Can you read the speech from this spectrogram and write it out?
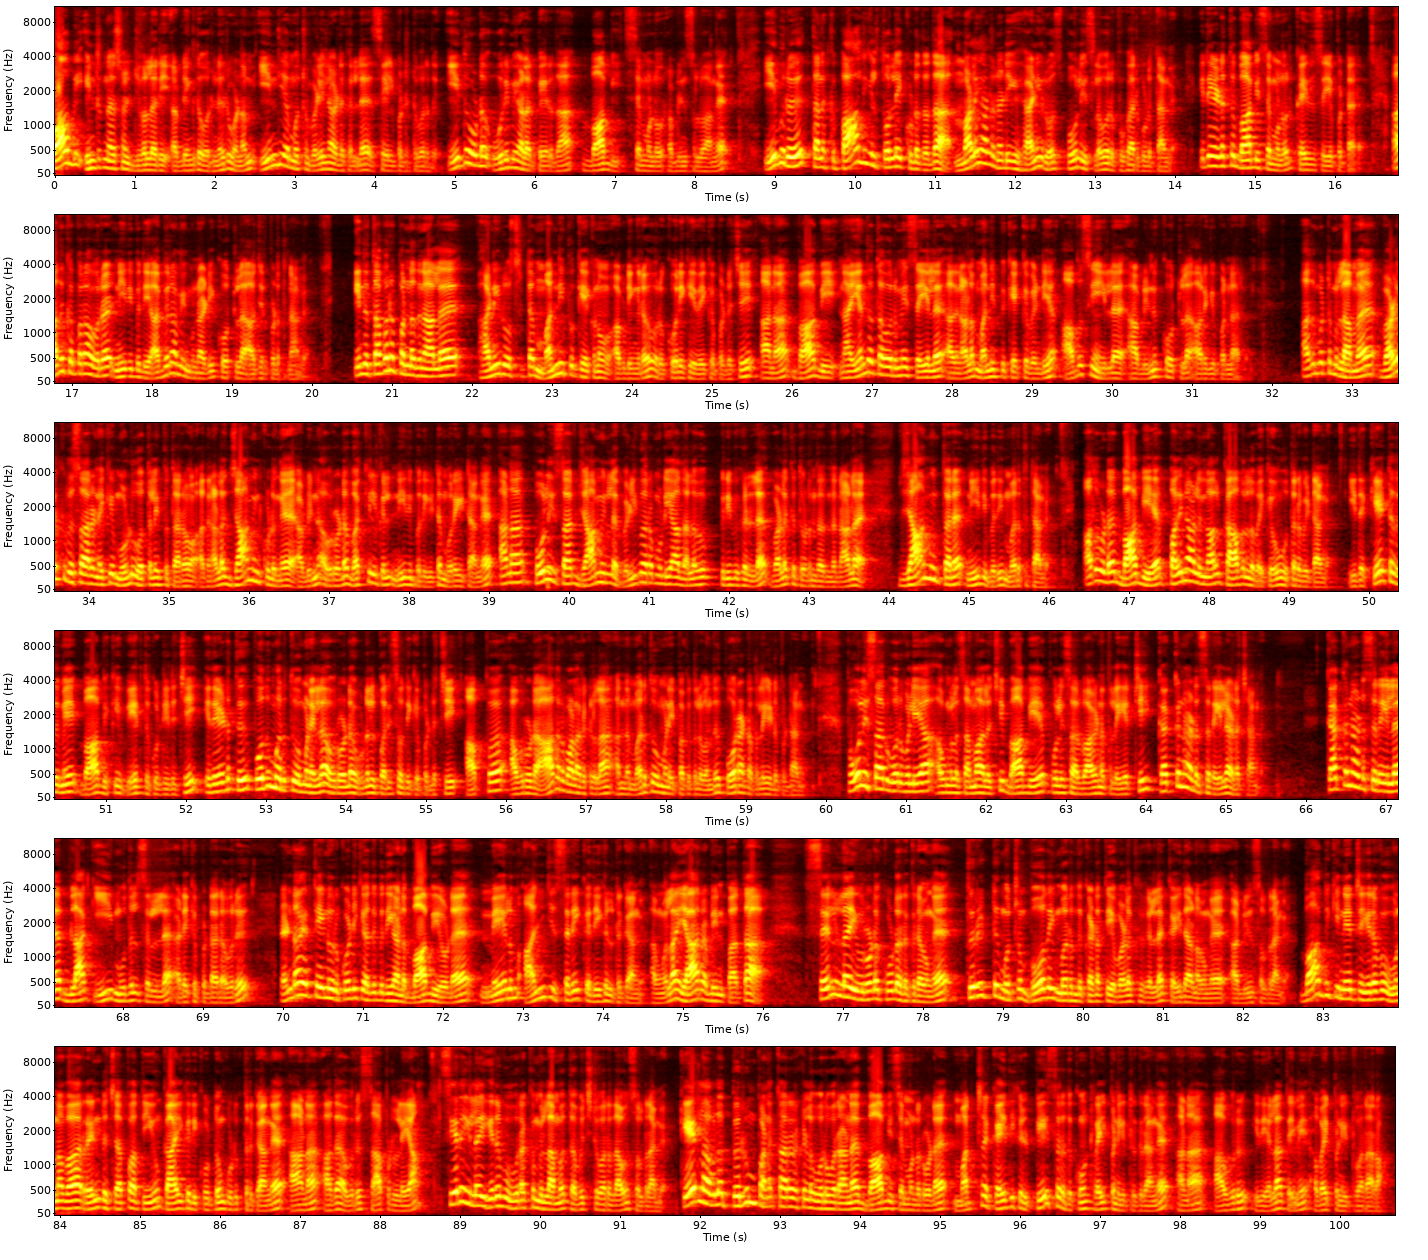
Bobby international jewellery அப்படிங்கிற ஒரு நிறுவனம் இந்தியா மற்றும் வெளிநாடுகளில் செயல்பட்டுட்டு வருது. இதோட உரிமையாளர் பேர் தான் பாபி செம்மனூர் அப்படின்னு சொல்லுவாங்க. இவர் தனக்கு பாலியல் தொல்லை கொடுத்ததா மலையாள நடிகை ஹனிரோஸ் போலீஸில் ஒரு புகார் கொடுத்தாங்க. இதையடுத்து பாபி செம்மனூர் கைது செய்யப்பட்டார். அதுக்கப்புறம் அவரை நீதிபதி அபிராமி முன்னாடி கோர்ட்டில் ஆஜர்படுத்தினாங்க. இந்த தவறு பண்ணதுனால ஹனி ரோஸ்கிட்ட மன்னிப்பு கேட்கணும் அப்படிங்கிற ஒரு கோரிக்கை வைக்கப்பட்டுச்சு. ஆனால் பாபி நான் எந்த தவறுமே செய்யலை அதனால் மன்னிப்பு கேட்க வேண்டிய அவசியம் இல்லை அப்படின்னு கோர்ட்டில் ஆரோக்கியம் பண்ணார். அது மட்டும் இல்லாமல் வழக்கு விசாரணைக்கு முழு ஒத்துழைப்பு தரோம் அதனால் ஜாமீன் கொடுங்க அப்படின்னு அவரோட வக்கீல்கள் நீதிபதிகிட்ட முறையிட்டாங்க. ஆனால் போலீஸார் ஜாமீனில் வெளிவர முடியாத அளவு பிரிவுகளில் வழக்கு தொடர்ந்ததுனால ஜாமீன் தர நீதிபதி மறுத்துட்டாங்க. அதோட பாபியை பதினாலு நாள் காவலில் வைக்கவும் உத்தரவிட்டாங்க. இதை கேட்டதுமே பாபிக்கு வேர்த்து கொட்டிடுச்சு. இதையடுத்து பொது மருத்துவமனையில் அவரோட உடல் பரிசோதிக்கப்பட்டுச்சு. அப்போ அவரோட ஆதரவாளர்கள்லாம் அந்த மருத்துவமனை பக்கத்தில் வந்து போராட்டத்தில் ஈடுபட்டாங்க. போலீஸார் ஒரு வழியாக அவங்கள சமாளித்து பாபியை போலீஸார் வாகனத்தில் ஏற்றி கக்கநாடு சிறையில் அடைச்சாங்க. கக்கநாடு சிறையில் பிளாக் இ e முதல் செல்லில் அடைக்கப்பட்டார் அவர். ரெண்டாயிரத்தி ஐநூறு கோடிக்கு அதிபதியான பாபியோட மேலும் அஞ்சு சிறை கைதிகள் இருக்காங்க. அவங்கெல்லாம் யார் அப்படின்னு பார்த்தா செல்லில் இவரோட கூட இருக்கிறவங்க திருட்டு மற்றும் போதை மருந்து கடத்திய வழக்குகளில் கைதானவங்க அப்படின்னு சொல்கிறாங்க பாபிக்கு நேற்று இரவு உணவாக ரெண்டு சப்பாத்தியும் காய்கறி கூட்டும் கொடுத்துருக்காங்க. ஆனால் அதை அவர் சாப்பிடலையாம் சிறையில் இரவு உறக்கம் இல்லாமல் தவிச்சிட்டு வரதாகவும் சொல்கிறாங்க கேரளாவில் பெரும் பணக்காரர்கள் ஒருவரான பாபி செம்மனரோட மற்ற கைதிகள் பேசுறதுக்கும் ட்ரை பண்ணிட்டு இருக்கிறாங்க. ஆனால் அவர் இது எல்லாத்தையுமே அவாய்ட் பண்ணிட்டு வராராம்.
